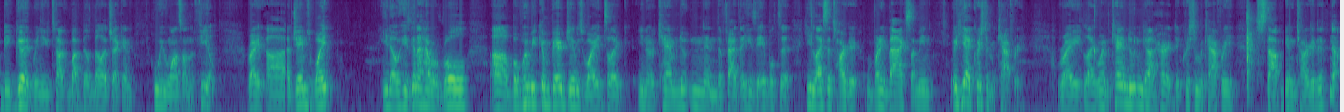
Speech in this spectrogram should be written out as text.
be good when you talk about Bill Belichick and who he wants on the field, right? Uh, James White, you know, he's going to have a role uh, but when we compare James White to like you know Cam Newton and the fact that he's able to he likes to target running backs, I mean he had Christian McCaffrey, right? Like when Cam Newton got hurt, did Christian McCaffrey stop getting targeted? No,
